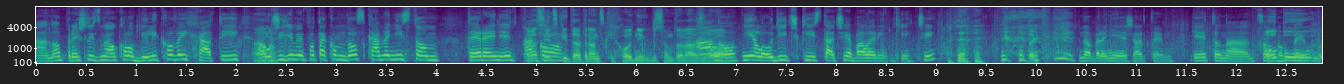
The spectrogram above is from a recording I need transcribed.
Áno, prešli sme okolo Bilikovej chaty a Áno. už ideme po takom dosť kamenistom teréne. Klasický tatranský chodník by som to Áno, nazval. nie lodičky, stačia balerinky, či? Dobre, nie, žartujem. Je to na celkom Obu pevnú.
